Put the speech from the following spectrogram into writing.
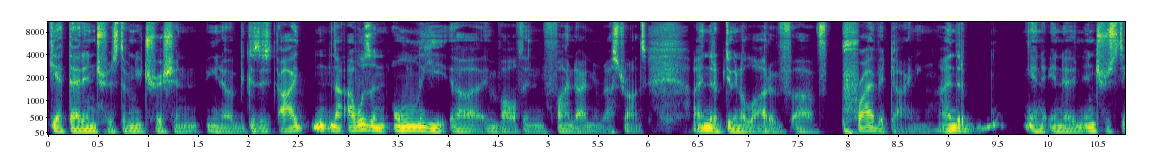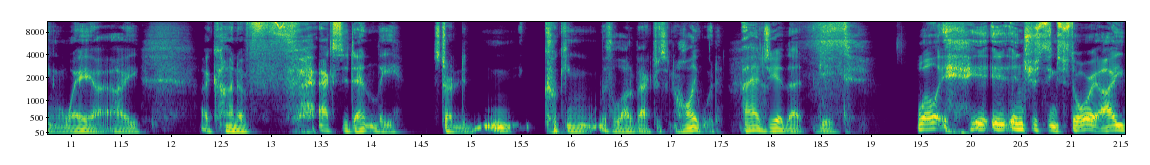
get that interest of nutrition, you know, because I I wasn't only uh, involved in fine dining restaurants. I ended up doing a lot of, of private dining. I ended up in in an interesting way. I, I, I kind of accidentally started cooking with a lot of actors in Hollywood. How'd you get that gig? Well, it, it, interesting story. I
